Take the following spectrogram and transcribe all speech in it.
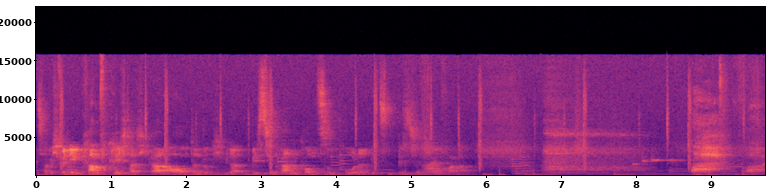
Jetzt habe ich, wenn ihr einen Krampf kriegt, hatte ich gerade auch, dann wirklich wieder ein bisschen rankommen zum Po, dann wird es ein bisschen einfacher. Oh, fuck.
